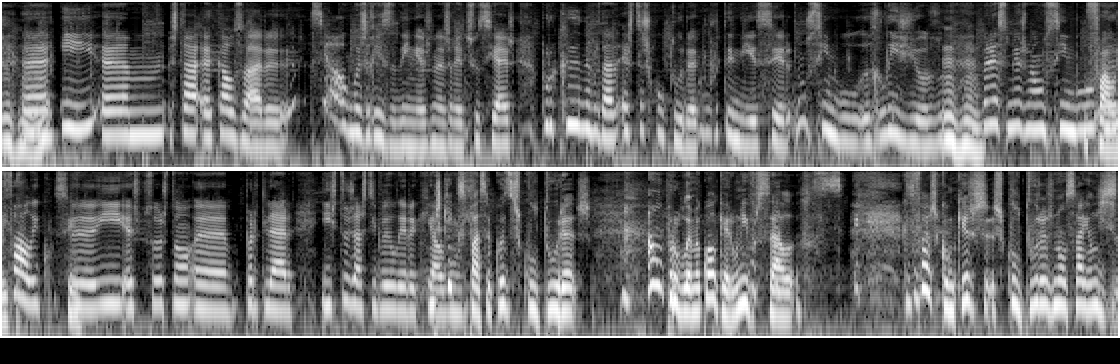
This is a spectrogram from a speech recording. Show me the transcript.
Ah, e ahm, está a causar assim, algumas risadinhas nas redes sociais, porque na verdade esta escultura que pretendia ser um símbolo religioso parece mesmo é um símbolo Fálico. fálico. Sim. E as pessoas estão a partilhar isto. Já estive a ler aqui Mas o que é que alguns. se passa com as esculturas? Há um problema qualquer, universal, que faz com que as esculturas não saiam de.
